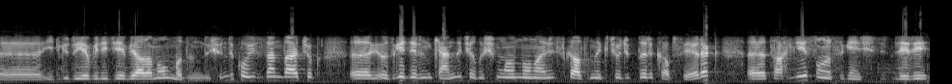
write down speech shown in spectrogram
e, ilgi duyabileceği bir alan olmadığını düşündük. O yüzden daha çok e, Özgeder'in kendi çalışmalarında olan risk altındaki çocukları kapsayarak e, tahliye sonrası gençleri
